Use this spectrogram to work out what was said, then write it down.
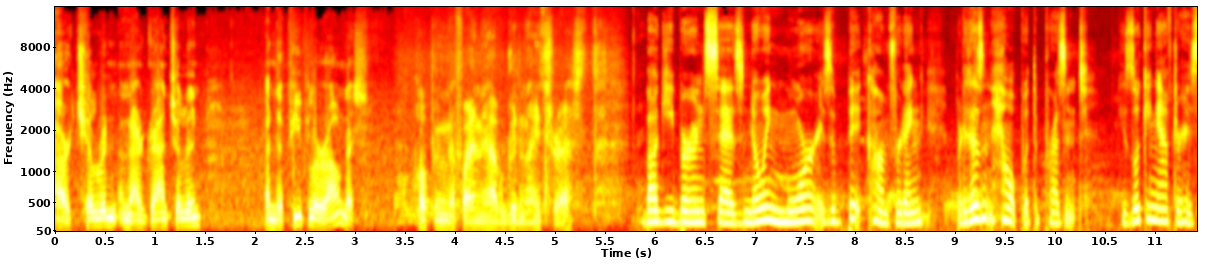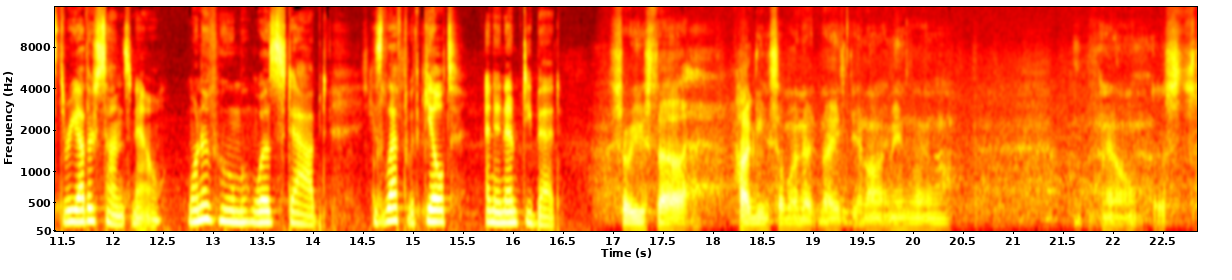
our children and our grandchildren and the people around us. Hoping to finally have a good night's rest. Buggy Burns says knowing more is a bit comforting, but it doesn't help with the present. He's looking after his three other sons now, one of whom was stabbed. He's left with guilt and an empty bed. So used to hugging someone at night, you know what I mean? And, you know, it's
